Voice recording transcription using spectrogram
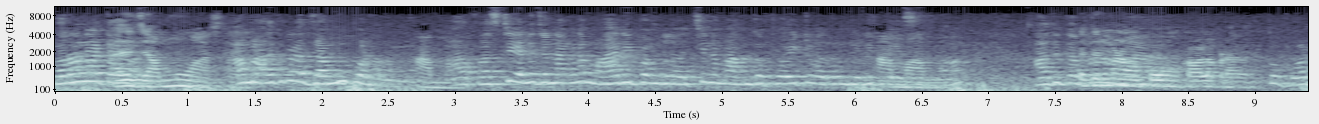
கொரோனா டைம் ஜம்மு ஆமா அதுக்கு ஜம்மு போனோம். ஆமா. ஃபர்ஸ்ட் என்ன சொன்னாங்கன்னா மாரி பொங்கலை வச்சு நம்ம அங்க போயிட்டு வருவோம்னு சொல்லி இப்ப அதுக்கப்புறம் திரும்ப நம்ம போவோம் கவலைப்படாத. இப்போ போல.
